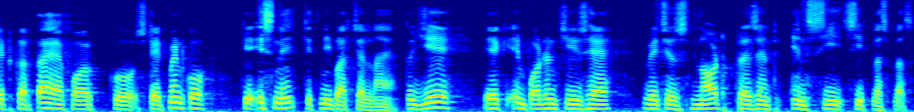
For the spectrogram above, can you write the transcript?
ہٹ کرتا ہے فور کو اسٹیٹمنٹ کو کہ اس نے کتنی بار چلنا ہے تو یہ ایک امپورٹنٹ چیز ہے which is not present in C C plus plus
